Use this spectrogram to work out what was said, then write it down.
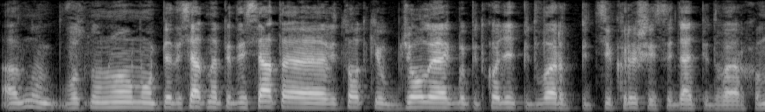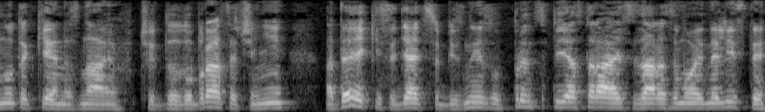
ну, в основному 50 на 50 відсотків бджоли якби підходять під верх, під ці криші і сидять під верхом. Ну таке не знаю, чи до добра це чи ні. А деякі сидять собі знизу. В принципі, я стараюся зараз зимою не лізти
